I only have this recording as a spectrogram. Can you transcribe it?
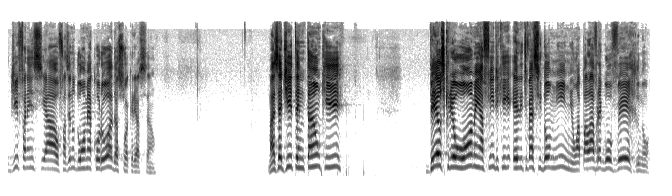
diferencial, fazendo do homem a coroa da sua criação. Mas é dito então que Deus criou o homem a fim de que ele tivesse domínio, a palavra é governo,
